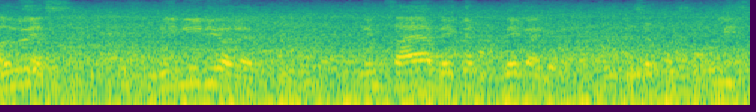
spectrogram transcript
always we need your help ನಿಮ್ಮ ಸಹಾಯ ಬೇಕ ಬೇಕಾಗಿದೆ. Please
